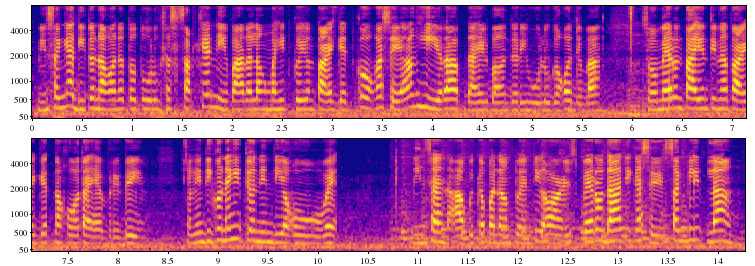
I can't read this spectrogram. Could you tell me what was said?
Minsan nga dito na ako natutulog sa sasakyan eh para lang mahit ko yung target ko kasi ang hirap dahil boundary hulog ako, 'di ba? So meron tayong tina-target na quota everyday. Pag hindi ko na hit yun, hindi ako uwi. Minsan naabot ka pa ng 20 hours, pero dati kasi saglit lang.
